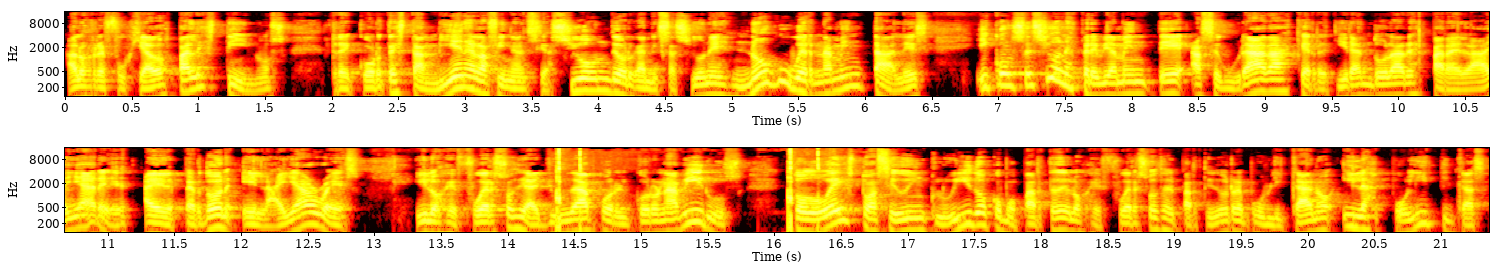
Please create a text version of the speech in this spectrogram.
a los refugiados palestinos, recortes también a la financiación de organizaciones no gubernamentales y concesiones previamente aseguradas que retiran dólares para el IRS, el, perdón, el y los esfuerzos de ayuda por el coronavirus. Todo esto ha sido incluido como parte de los esfuerzos del Partido Republicano y las políticas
